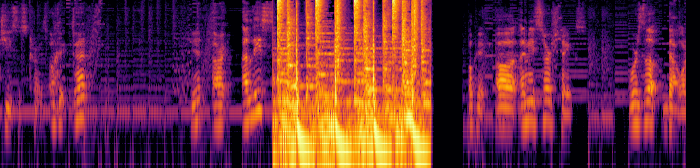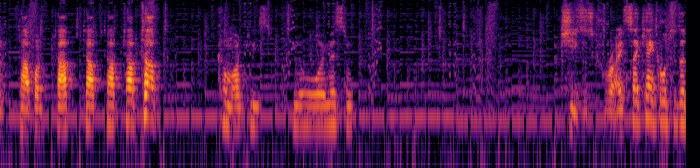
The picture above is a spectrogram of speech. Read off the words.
Jesus Christ. Okay, that. Yeah, alright. At least. Okay, uh, I need search snakes. Where's the. That one. Top one. Top, top, top, top, top. Come on, please. No, I missed him. Jesus Christ, I can't go to the.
